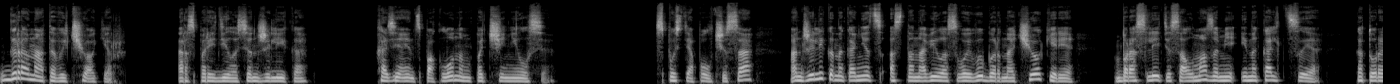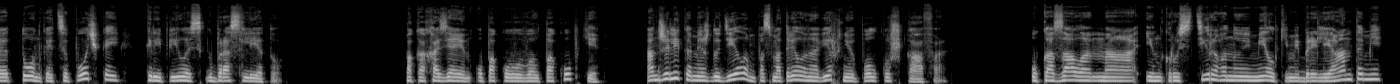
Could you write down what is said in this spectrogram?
«Гранатовый чокер», — распорядилась Анжелика. Хозяин с поклоном подчинился. Спустя полчаса Анжелика, наконец, остановила свой выбор на чокере, браслете с алмазами и на кольце, которое тонкой цепочкой крепилось к браслету. Пока хозяин упаковывал покупки, Анжелика между делом посмотрела на верхнюю полку шкафа. Указала на инкрустированную мелкими бриллиантами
